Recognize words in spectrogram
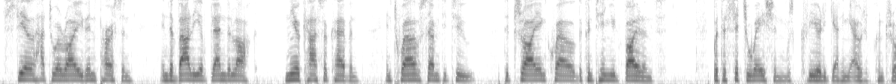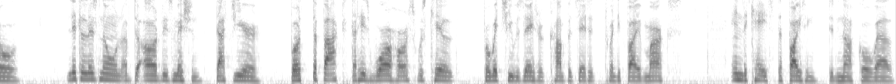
still had to arrive in person in the valley of Glendalough, near Castle Kevin, in 1272 to try and quell the continued violence. But the situation was clearly getting out of control. Little is known of de Audley's mission that year, but the fact that his warhorse was killed, for which he was later compensated 25 marks, indicates the fighting did not go well.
